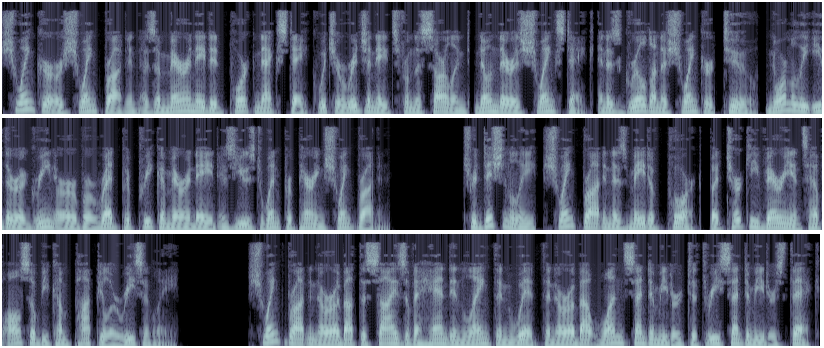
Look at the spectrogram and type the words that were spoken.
Schwenker or Schwenkbraten is a marinated pork neck steak which originates from the Saarland known there as Schwenksteak and is grilled on a Schwenker too. Normally either a green herb or red paprika marinade is used when preparing Schwenkbraten. Traditionally, Schwenkbraten is made of pork, but turkey variants have also become popular recently. Schwenkbraten are about the size of a hand in length and width and are about 1 cm to 3 cm thick.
